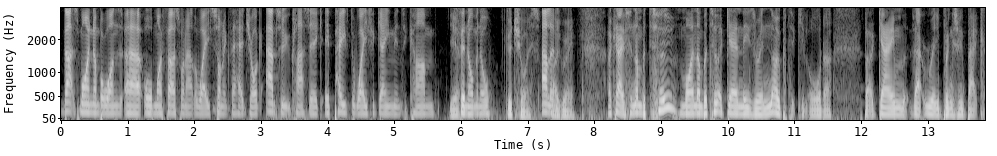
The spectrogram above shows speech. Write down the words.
that's my number one, uh, or my first one out of the way. Sonic the Hedgehog, absolute classic. It paved the way for gaming to come. Yeah. Phenomenal. Good choice. Alan. I agree. Okay, so number two, my number two. Again, these are in no particular order, but a game that really brings me back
